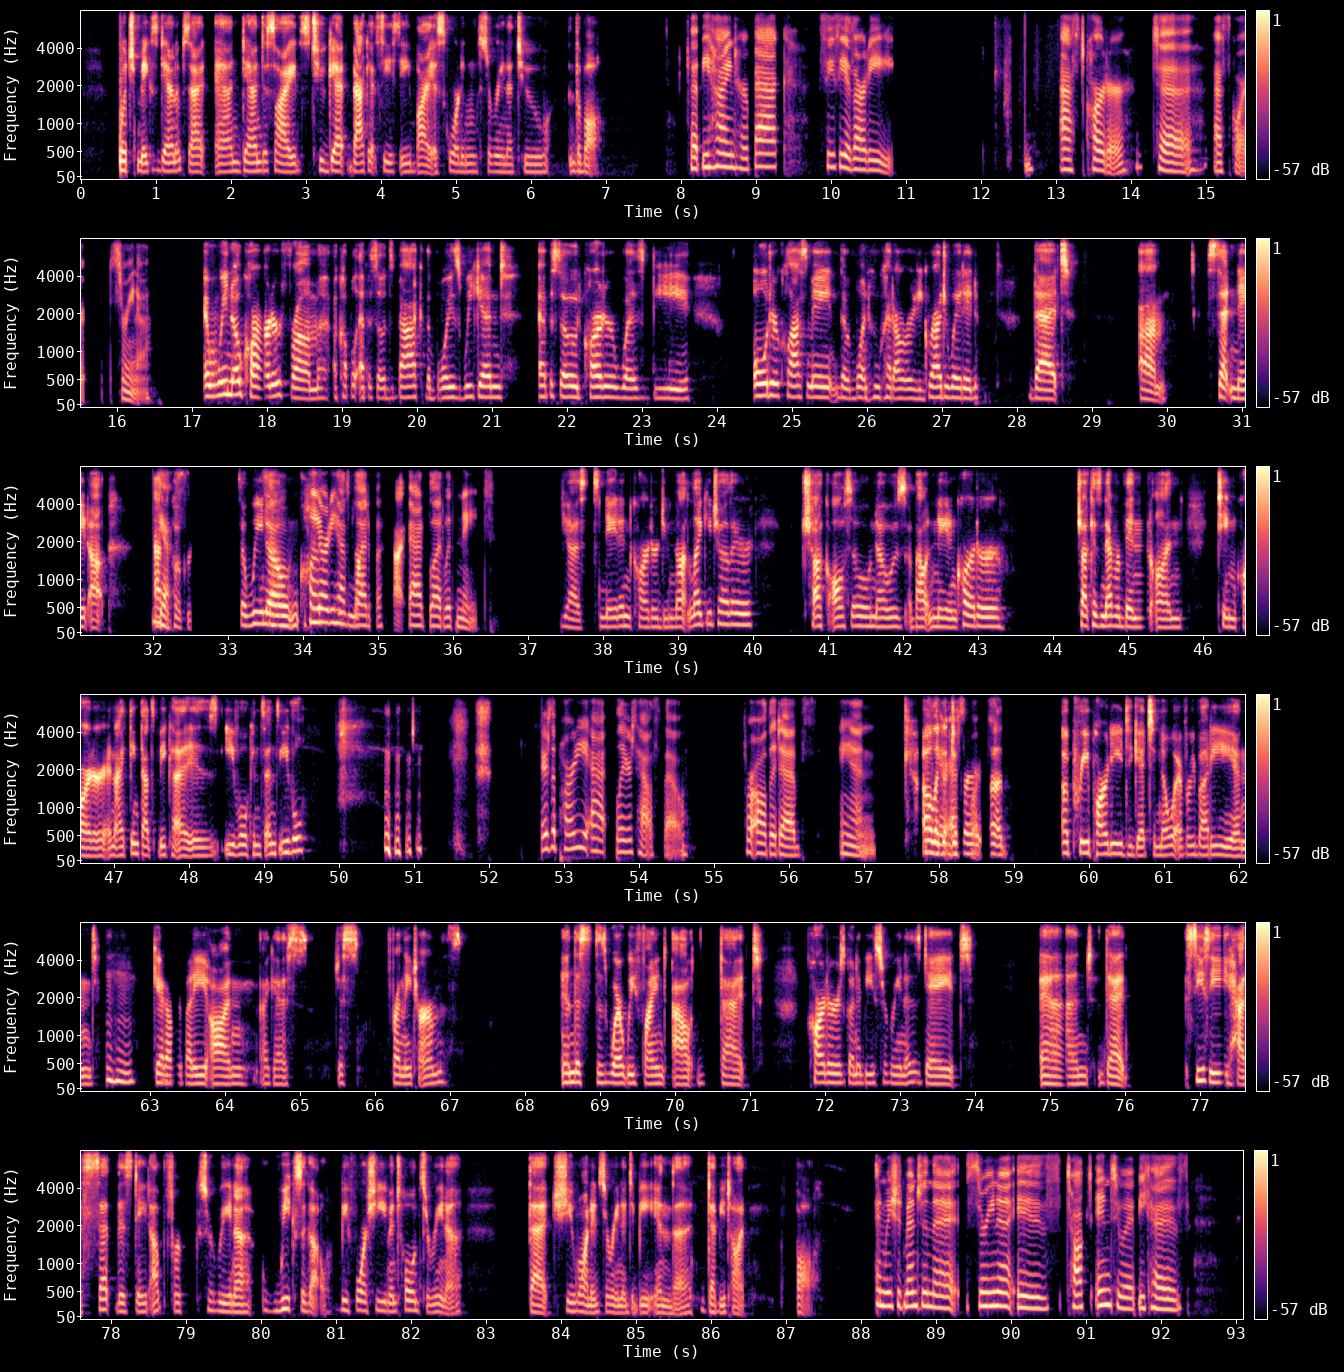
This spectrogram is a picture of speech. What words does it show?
which makes Dan upset. And Dan decides to get back at Cece by escorting Serena to the ball. But behind her back, Cece has already asked Carter to escort Serena. And we know Carter from a couple episodes back, the boys' weekend episode. Carter was the older classmate, the one who had already graduated, that um, set Nate up at Yes. the poker. So we know so he already has blood, bad blood with Nate. Yes, Nate and Carter do not like each other. Chuck also knows about Nate and Carter. Chuck has never been on Team Carter, and I think that's because evil can sense evil. There's a party at Blair's house though, for all the Debs and Oh, and like a different escorts. a, a pre-party to get to know everybody and Mhm. get everybody on, I guess, just friendly terms. And this is where we find out that Carter is going to be Serena's date and that Cece has set this date up for Serena weeks ago before she even told Serena that she wanted Serena to be in the debutante ball. And we should mention that Serena is talked into it because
